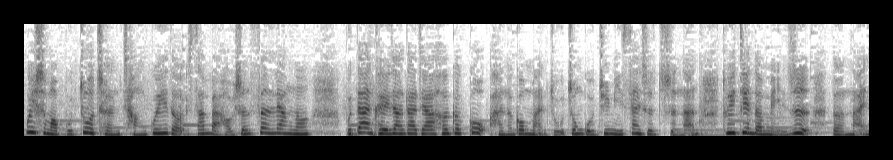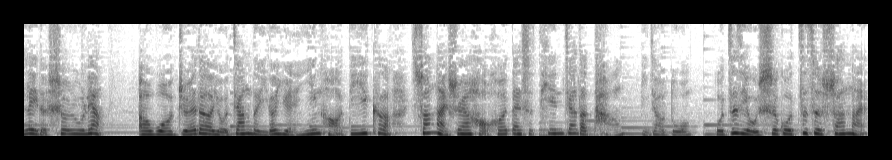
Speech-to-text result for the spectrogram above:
为什么不做成常规的三百毫升分量呢？不但可以让大家喝个够，还能够满足中国居民膳食指南推荐的每日的奶类的摄入量。呃，我觉得有这样的一个原因哈。第一个，酸奶虽然好喝，但是添加的糖比较多。我自己有试过自制酸奶，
